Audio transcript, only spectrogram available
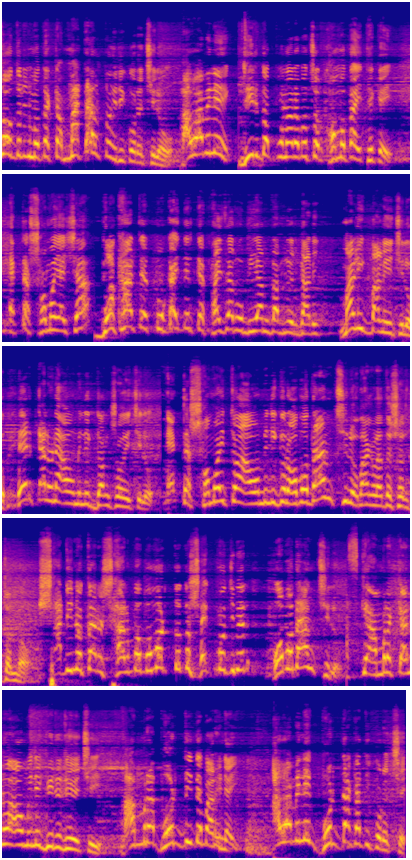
চৌধুরীর মতো একটা মাতাল তৈরি করেছিল। আওয়ামী লীগ দীর্ঘ পনেরো বছর ক্ষমতায় থেকে একটা সময় আসা বখাটের টোকাইদেরকে ফাইজার ও বিএমডাব্লিউর গাড়ি মালিক বানিয়েছিল। এর কারণে আওয়ামী লীগ ধ্বংস হয়েছিল। একটা সময় তো আওয়ামী লীগের অবদান ছিল বাংলাদেশের জন্য। স্বাধীনতার সার্বভৌমত্ব তো শেখ মুজিবের অবদান ছিল। আজকে আমরা কেন আওয়ামী লীগ বিরোধী হয়েছি? আমরা ভোট দিতে পারি নাই। আওয়ামী লীগ ভোট ডাকাতি করেছে।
